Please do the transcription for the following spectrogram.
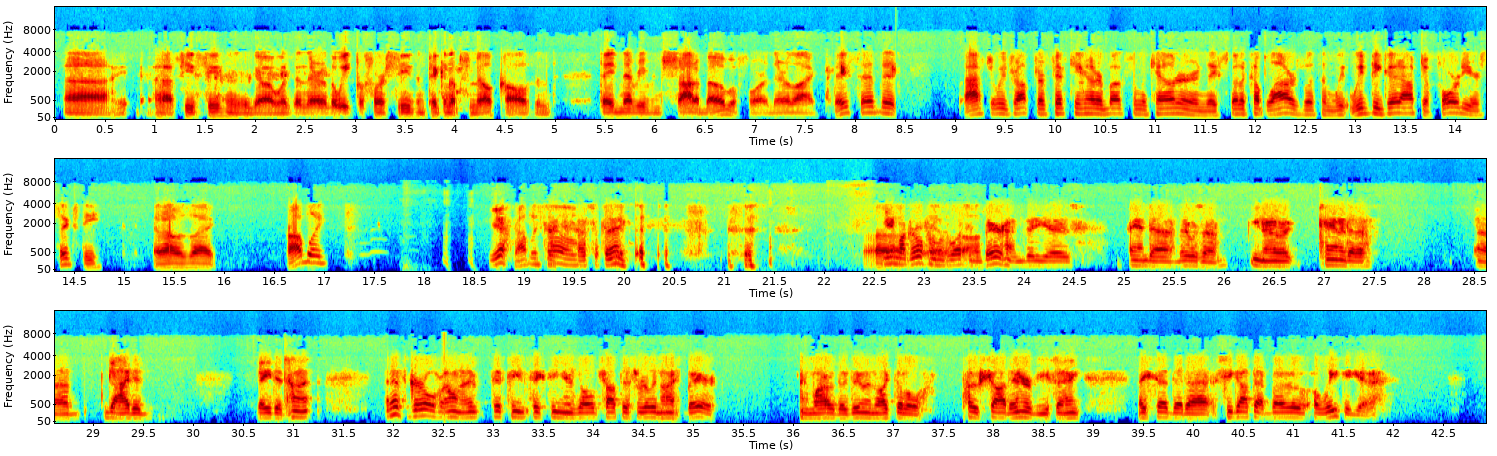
uh, a few seasons ago. I was in there the week before season picking up some elk calls, and they'd never even shot a bow before. And they're like, they said that after we dropped our fifteen hundred bucks on the counter, and they spent a couple hours with them, we, we'd be good out to forty or sixty. And I was like, probably, Yeah, probably so. that's the thing. Uh, Me and my girlfriend yeah, was watching bear hunting videos, and uh, there was a you know a Canada uh, guided baited hunt, and this girl I don't know 15, 16 years old shot this really nice bear, and while they're doing like little post shot interview thing, they said that uh, she got that bow a week ago,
